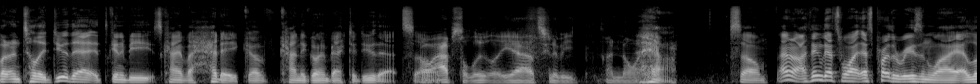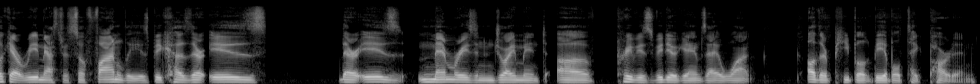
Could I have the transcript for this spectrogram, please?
but until they do that, it's going to be it's kind of a headache of kind of going back to do that. So Oh, absolutely. Yeah, it's gonna be annoying. yeah. So I don't know. I think that's why that's part of the reason why I look at remasters so fondly is because there is there is memories and enjoyment of previous video games that I want other people to be able to take part in.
